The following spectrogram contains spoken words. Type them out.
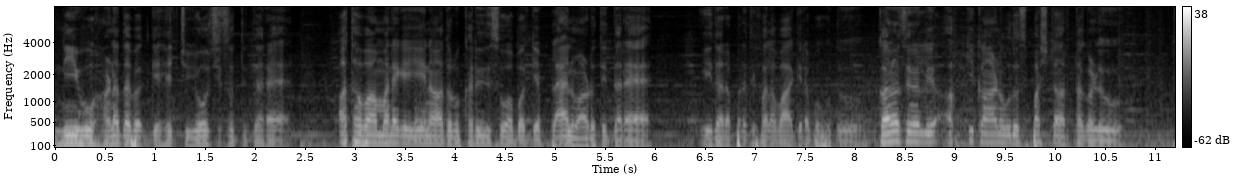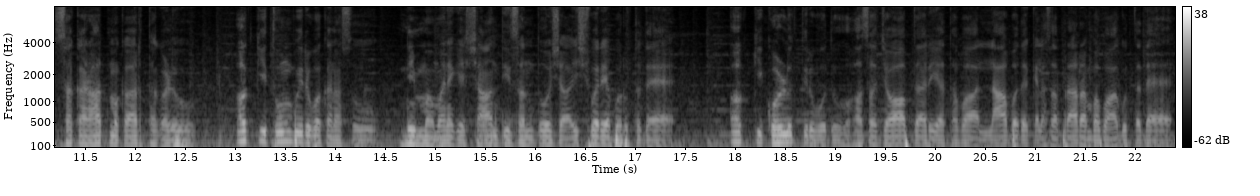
ನೀವು ಹಣದ ಬಗ್ಗೆ ಹೆಚ್ಚು ಯೋಚಿಸುತ್ತಿದ್ದರೆ ಅಥವಾ ಮನೆಗೆ ಏನಾದರೂ ಖರೀದಿಸುವ ಬಗ್ಗೆ ಪ್ಲ್ಯಾನ್ ಮಾಡುತ್ತಿದ್ದರೆ ಇದರ ಪ್ರತಿಫಲವಾಗಿರಬಹುದು. ಕನಸಿನಲ್ಲಿ ಅಕ್ಕಿ ಕಾಣುವುದು ಸ್ಪಷ್ಟ ಅರ್ಥಗಳು, ಸಕಾರಾತ್ಮಕ ಅರ್ಥಗಳು. ಅಕ್ಕಿ ತುಂಬಿರುವ ಕನಸು ನಿಮ್ಮ ಮನೆಗೆ ಶಾಂತಿ, ಸಂತೋಷ, ಐಶ್ವರ್ಯ ಬರುತ್ತದೆ. ಅಕ್ಕಿ ಕೊಳ್ಳುತ್ತಿರುವುದು ಹೊಸ ಜವಾಬ್ದಾರಿ ಅಥವಾ ಲಾಭದ ಕೆಲಸ ಪ್ರಾರಂಭವಾಗುತ್ತದೆ.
